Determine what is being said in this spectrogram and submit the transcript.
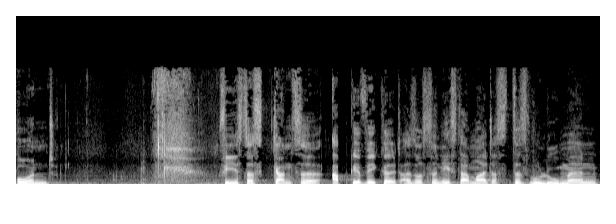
und wie ist das Ganze abgewickelt? Also zunächst einmal das, das Volumen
